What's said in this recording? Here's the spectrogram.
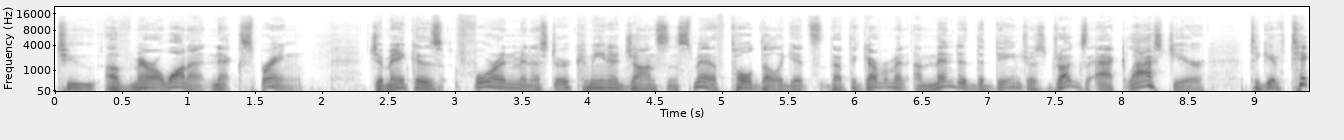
to, of marijuana next spring. Jamaica's Foreign Minister, Kamina Johnson Smith, told delegates that the government amended the Dangerous Drugs Act last year to give tickets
